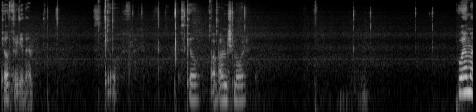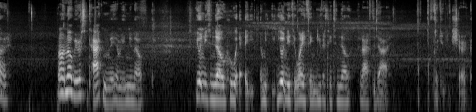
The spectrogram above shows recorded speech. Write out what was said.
Kill three of them. Let's kill. Let's kill a bunch more. Who am I? Oh no, you're just attacking me. I mean, you know. You don't need to know who. I mean, you don't need to do anything. You just need to know that I have to die. Freaking jerk.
